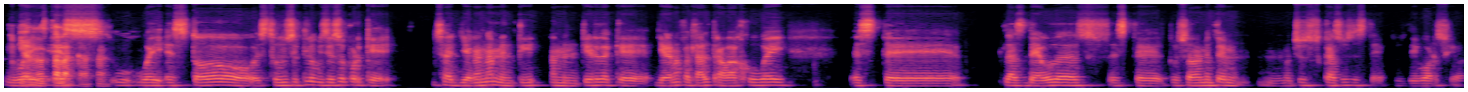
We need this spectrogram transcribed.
pierde hasta la casa. Güey, es todo, es todo un ciclo vicioso porque, o sea, llegan a mentir, a mentir de que llegan a faltar el trabajo, güey. Este, las deudas, este, pues obviamente en muchos casos, este, pues, divorcio,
